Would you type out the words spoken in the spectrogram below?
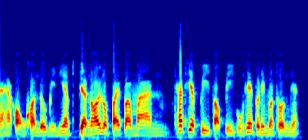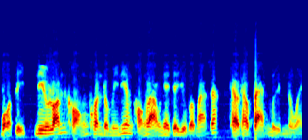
นะฮะของคอนโดมิเนียมจะน้อยลงไปประมาณ ถ้าเทียบปีต่อปีกรุงเทพปริมณฑลเนี่ยปกติ new launch ของคอนโดมิเนียมของเราเนี่ยจะอยู่ประมาณสักแถวแถวแปดหมื่นหน่วย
